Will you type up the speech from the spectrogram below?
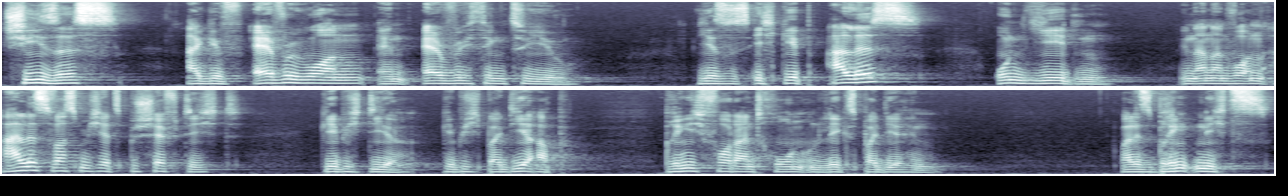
Jesus, I give everyone and everything to you. Jesus, ich gebe alles und jeden. In anderen Worten, alles, was mich jetzt beschäftigt, gebe ich dir, gebe ich bei dir ab. bringe ich vor deinen Thron und lege es bei dir hin. Weil es bringt nichts.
